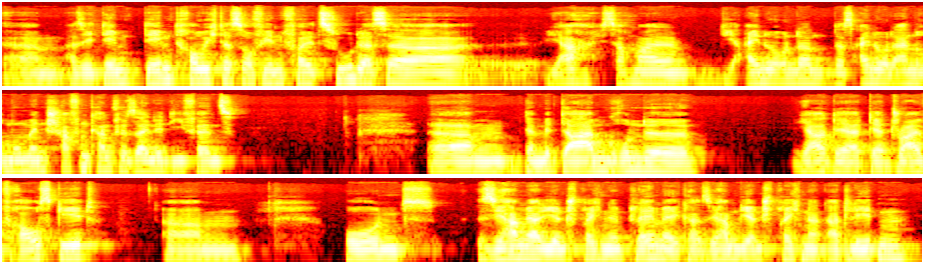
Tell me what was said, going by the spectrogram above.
Ähm, also dem, dem traue ich das auf jeden Fall zu, dass er, ja, ich sag mal, die eine oder, das eine oder andere Moment schaffen kann für seine Defense, ähm, damit da im Grunde ja, der, der Drive rausgeht. Ähm, und sie haben ja die entsprechenden Playmaker, sie haben die entsprechenden Athleten.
